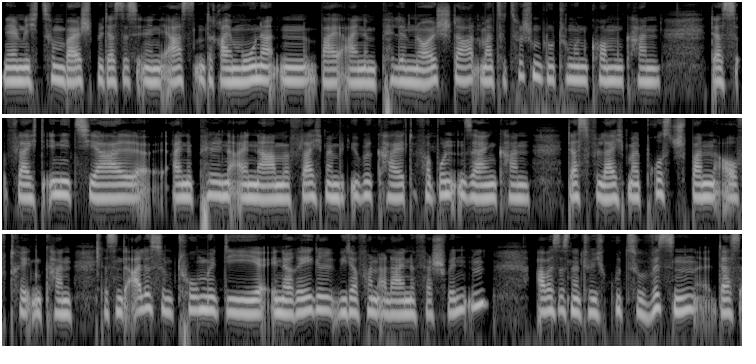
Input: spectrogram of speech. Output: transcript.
Nämlich zum Beispiel, dass es in den ersten drei Monaten bei einem Pillenneustart mal zu Zwischenblutungen kommen kann, dass vielleicht initial eine Pilleneinnahme vielleicht mal mit Übelkeit verbunden sein kann, dass vielleicht mal Brustspannen auftreten kann. Das sind alles Symptome, die in der Regel wieder von alleine verschwinden. Aber es ist natürlich gut zu wissen, dass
